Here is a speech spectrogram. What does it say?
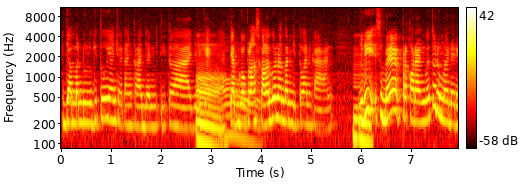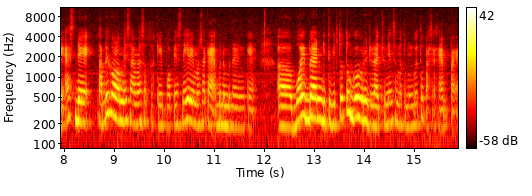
zaman dulu gitu yang ceritain kerajaan gitu gitulah. Jadi kayak Oh. tiap gue pulang sekolah gue nonton gituan kan. Jadi sebenarnya perkoreaan gue tuh udah mulai dari SD. Tapi kalau misalnya masuk ke K-popnya sendiri, maksudnya kayak bener-bener yang kayak eh, boy band gitu-gitu tuh gue baru diracunin sama temen gue tuh pas SMP.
